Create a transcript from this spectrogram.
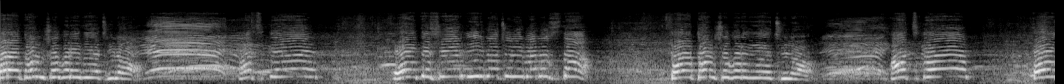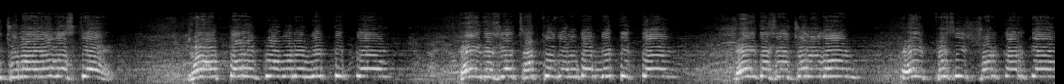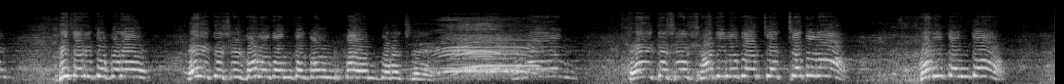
তারা ধ্বংস করে দিয়েছিল। আজকে এই দেশের নির্বাচনী ব্যবস্থা তারা ধ্বংস করে দিয়েছিল। আজকে এই জুলাই আগস্টে জনাব তারেক রহমানের নেতৃত্বে এই দেশের ছাত্র জনতার নেতৃত্বে এই দেশের জনগণ এই ফেসিস সরকারকে বিতাড়িত করে এই দেশে গণতন্ত্র কায়েম করেছে। এই দেশের স্বাধীনতার যে চেতনা, গণতন্ত্র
